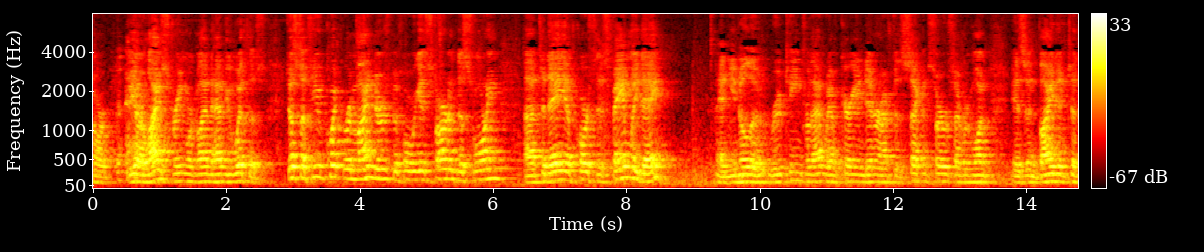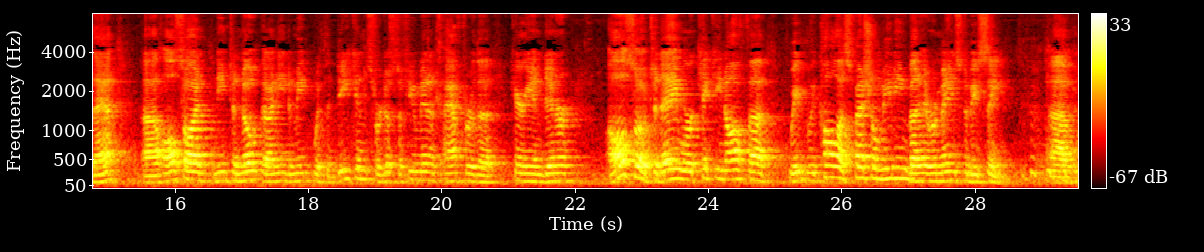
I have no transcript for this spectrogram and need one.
or via our live stream, we're glad to have you with us. Just a few quick reminders before we get started this morning. Uh, today, of course, is Family Day, and you know the routine for that. We have carrying dinner after the second service. Everyone is invited to that. Uh, also, I need to note that I need to meet with the deacons for just a few minutes after the carrying dinner. Also, today we're kicking off, uh, we, we call a special meeting, but it remains to be seen. Uh,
